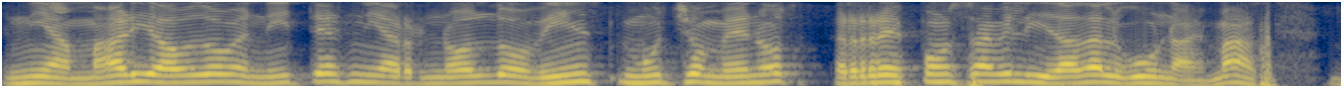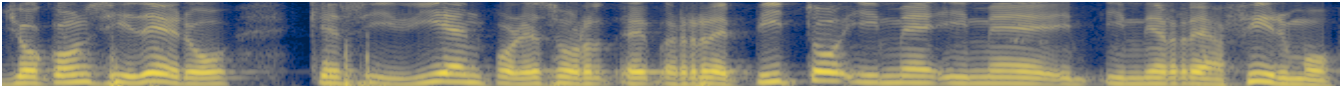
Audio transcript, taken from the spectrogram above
ni a Mario Audo Benítez ni a Arnoldo Vince, mucho menos responsabilidad alguna. Es más, yo considero que si bien, por eso eh, repito y me, y, me, y me reafirmo,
